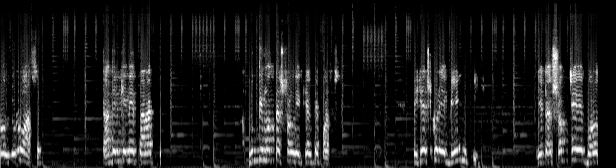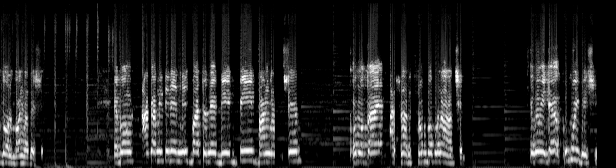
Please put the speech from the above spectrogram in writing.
দলগুলো আছে, তাদেরকে নিয়ে তারা বুদ্ধিমত্তার সঙ্গে খেলতে পারছে বিশেষ করে বিএনপি যেটা সবচেয়ে বড় দল বাংলাদেশে। এবং আগামী দিনের নির্বাচনে বিএনপি বাংলাদেশের ক্ষমতায় আসার সম্ভাবনা আছে। এবং এটা খুবই বেশি।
